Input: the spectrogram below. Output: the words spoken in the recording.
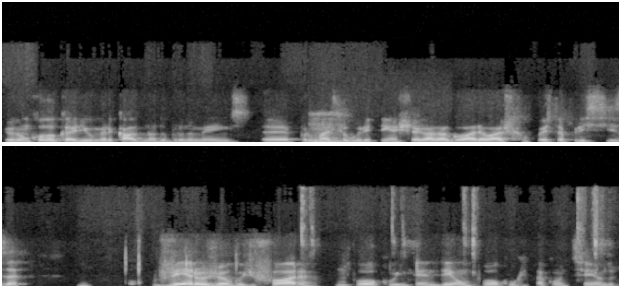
Eu não colocaria o mercado na do Bruno Mendes. É, por mais uhum. que o Guri tenha chegado agora, eu acho que o Cuesta precisa ver o jogo de fora um pouco, entender um pouco o que está acontecendo.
